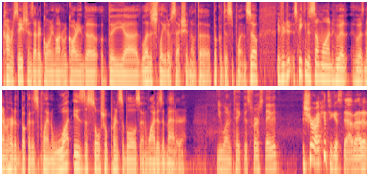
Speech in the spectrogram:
conversations that are going on regarding the the uh, legislative section of the Book of Discipline. So, if you're speaking to someone who has, who has never heard of the Book of Discipline, what is the social principles and why does it matter? You want to take this first, David? Sure, I could take a stab at it.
